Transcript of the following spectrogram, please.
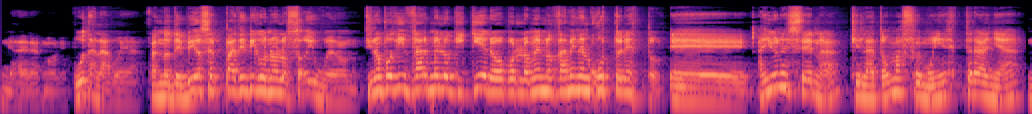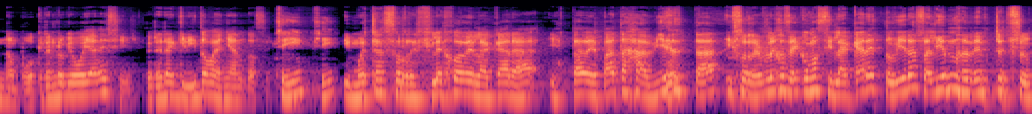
Ya eran Goblin. Puta la wea. Cuando te pido ser patético no lo soy, weón. Si no podéis darme lo que quiero, por lo menos dame el gusto en esto. Eh, hay una escena que la toma fue muy extraña, no puedo creer lo que voy a decir, pero era Kirito bañándose. Sí, sí. Y muestran su reflejo de la cara y está de patas abiertas y su reflejo se ve como si la cara estuviera saliendo de entre sus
